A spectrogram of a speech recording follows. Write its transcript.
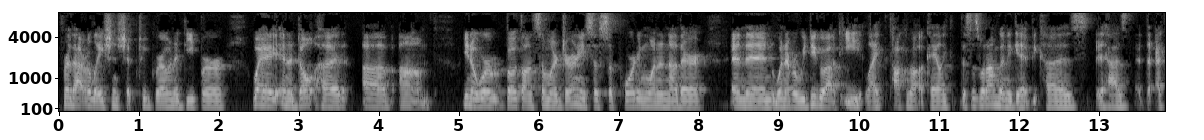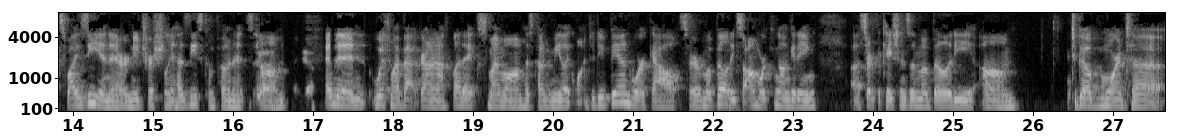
for that relationship to grow in a deeper way in adulthood of um, you know, we're both on similar journeys, so supporting one another and then whenever we do go out to eat, like talking about, okay, like this is what I'm going to get because it has the XYZ in it or nutritionally it has these components. Yeah, um, yeah. And then with my background in athletics, my mom has come to me like wanting to do band workouts or mobility. So I'm working on getting uh, certifications in mobility. Um, to go more into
